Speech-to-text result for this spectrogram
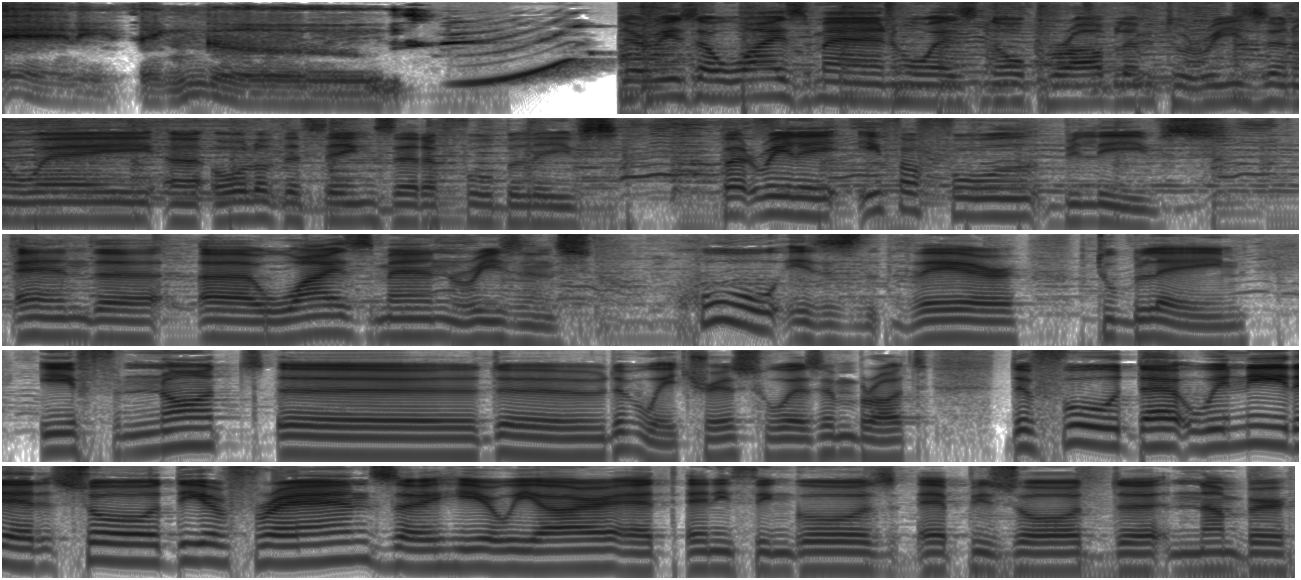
Anything goes. There is a wise man who has no problem to reason away uh, all of the things that a fool believes. But really, if a fool believes and uh, a wise man reasons, who is there to blame if not uh, the, the waitress who hasn't brought the food that we needed. So, dear friends, uh, here we are at Anything Goes episode uh, number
